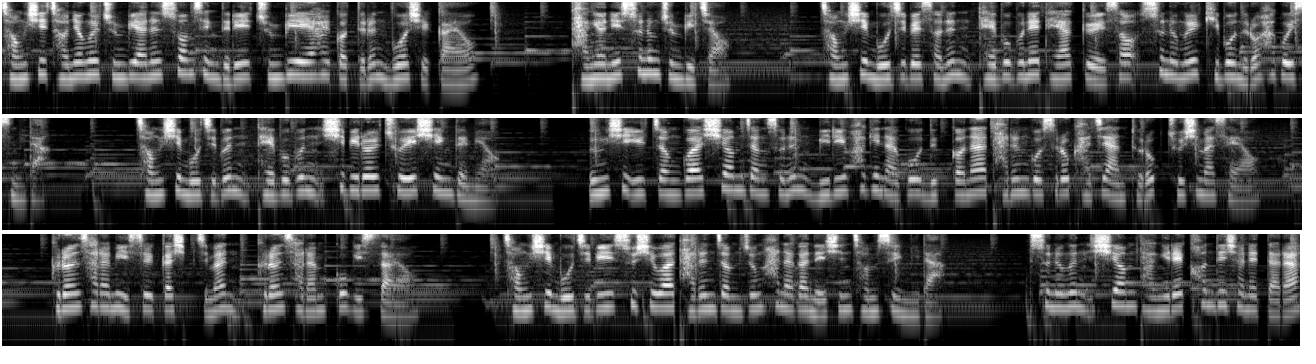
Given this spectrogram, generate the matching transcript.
정시 전형을 준비하는 수험생들이 준비해야 할 것들은 무엇일까요? 당연히 수능 준비죠. 정시 모집에서는 대부분의 대학교에서 수능을 기본으로 하고 있습니다. 정시 모집은 대부분 11월 초에 시행되며 응시 일정과 시험 장소는 미리 확인하고 늦거나 다른 곳으로 가지 않도록 조심하세요. 그런 사람이 있을까 싶지만 그런 사람 꼭 있어요. 정시 모집이 수시와 다른 점 중 하나가 내신 점수입니다. 수능은 시험 당일의 컨디션에 따라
